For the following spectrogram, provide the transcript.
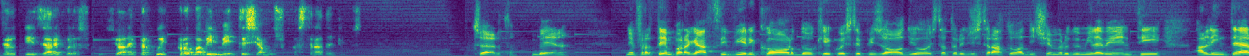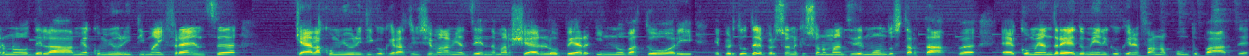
per utilizzare quella soluzione, per cui probabilmente siamo sulla strada giusta. Certo, bene. Nel frattempo, ragazzi, vi ricordo che questo episodio è stato registrato a dicembre 2020 all'interno della mia community My Friends, che è la community che ho creato insieme alla mia azienda Marcello per innovatori e per tutte le persone che sono amanti del mondo startup, eh, come Andrea e Domenico, che ne fanno appunto parte.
